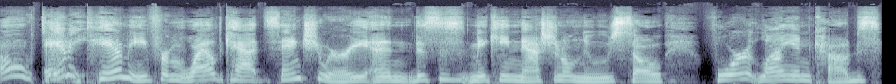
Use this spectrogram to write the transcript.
Oh, Tammy. And Tammy from Wildcat Sanctuary, and this is making national news. So, four lion cubs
